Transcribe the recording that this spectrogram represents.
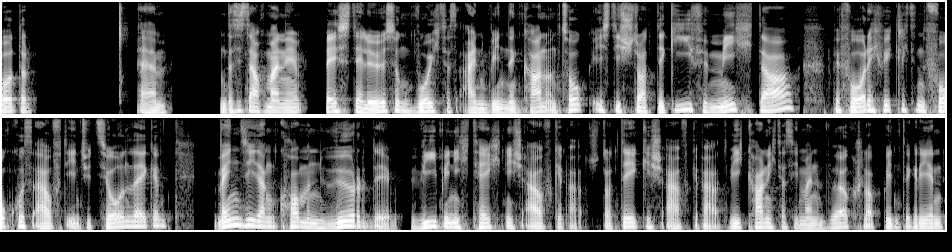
oder ähm, und das ist auch meine beste Lösung, wo ich das einbinden kann. Und so ist die Strategie für mich da, bevor ich wirklich den Fokus auf die Intuition lege. Wenn sie dann kommen würde, wie bin ich technisch aufgebaut, strategisch aufgebaut, wie kann ich das in meinen Workshop integrieren,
